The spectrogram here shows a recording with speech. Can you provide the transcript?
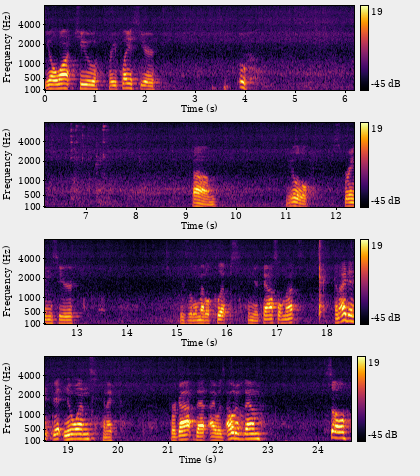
you'll want to replace your oof, um, your little springs here, these little metal clips in your castle nuts. And I didn't get new ones, and I forgot that I was out of them. So,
